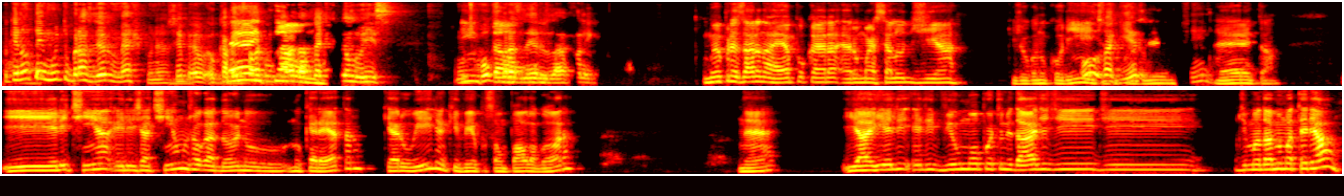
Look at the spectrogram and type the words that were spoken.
Porque não tem muito brasileiro no México, né? Eu, sempre, eu, eu acabei é, de falar com então, um cara da Atlético São Luís, um dos então, poucos brasileiros lá. Eu falei. O meu empresário na época era, era o Marcelo Dian, que jogou no Corinthians. O zagueiro. Sim. É, então. E ele tinha, ele já tinha um jogador no, no Querétaro, que era o William, que veio para o São Paulo agora. né? E aí ele, ele viu uma oportunidade de, de, de mandar meu material.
